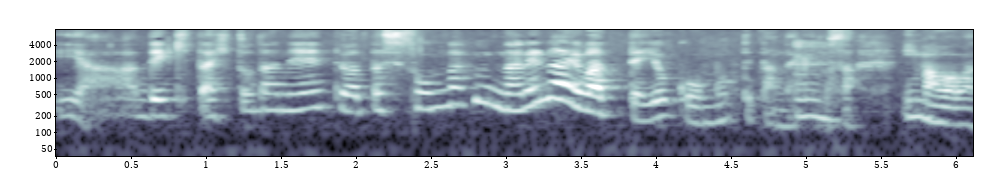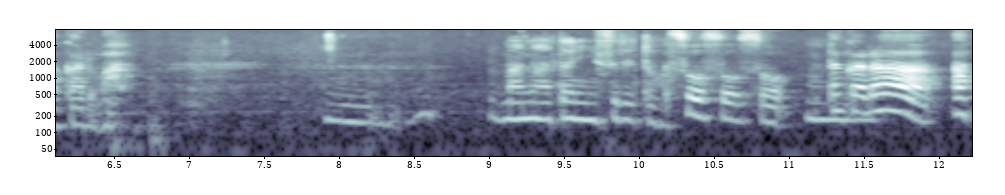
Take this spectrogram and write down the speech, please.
いやーできた人だねって私そんな風になれないわってよく思ってたんだけどさ、今はわかるわ、うん、目の当たりにすると。そうそうそう、うん。だからあ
